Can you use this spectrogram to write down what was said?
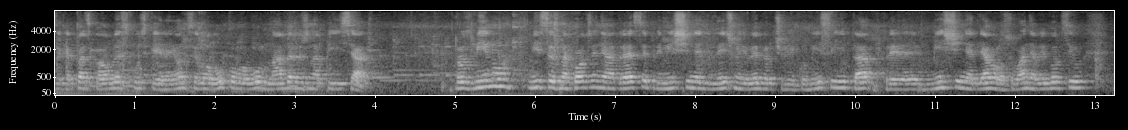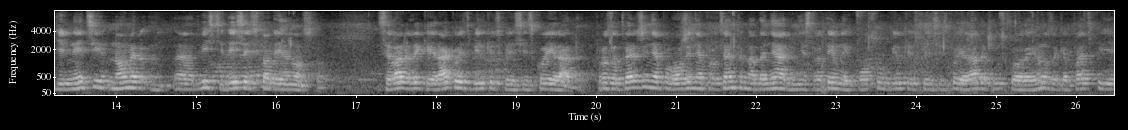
Закарпатська область, Хуський район, село Луково, вул Набережна, 50 про зміну місця знаходження адреси приміщення дільничної виборчої комісії та приміщення для голосування виборців дільниці номер е, 210-190 села Великий Раковець Білківської сільської ради. Про затвердження положення про центр надання адміністративних послуг Білківської сільської ради Кузького району Закарпатської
